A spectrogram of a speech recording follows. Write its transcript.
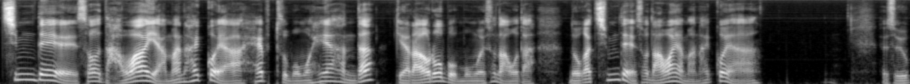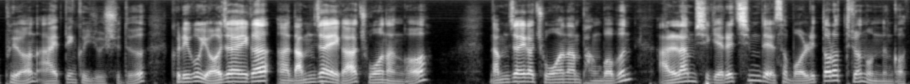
침대에서 나와야만 할 거야. have to 뭐뭐 해야 한다. get out of 뭐뭐에서 나오다. 너가 침대에서 나와야만 할 거야. 그래서 이 표현 I think you should 그리고 여자애가 아, 남자애가 조언한 거 남자애가 조언한 방법은 알람 시계를 침대에서 멀리 떨어뜨려 놓는 것.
